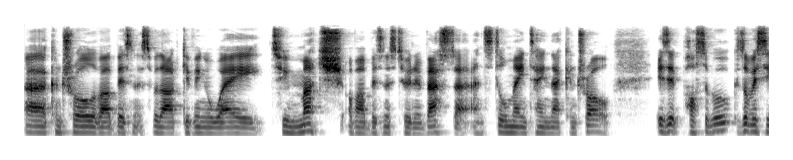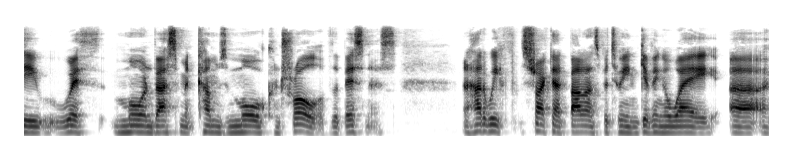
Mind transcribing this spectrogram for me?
uh, control of our business without giving away too much of our business to an investor and still maintain that control? Is it possible? Because obviously, with more investment comes more control of the business. And how do we strike that balance between giving away, uh,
